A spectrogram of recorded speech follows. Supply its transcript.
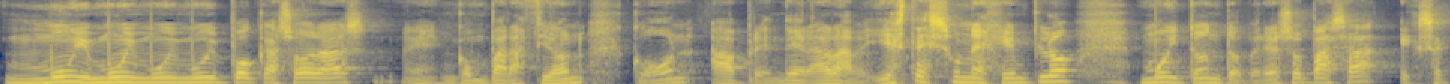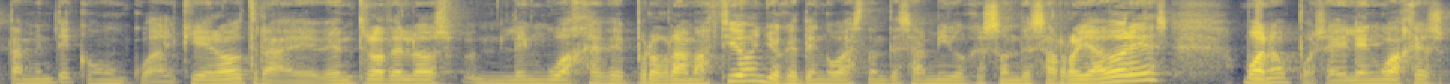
muy, muy, muy, muy pocas horas en comparación con aprender árabe. Y este es un ejemplo muy tonto, pero eso pasa exactamente con cualquier otra. Eh, dentro de los lenguajes de programación, yo que tengo bastantes amigos que son desarrolladores, bueno, pues hay lenguajes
